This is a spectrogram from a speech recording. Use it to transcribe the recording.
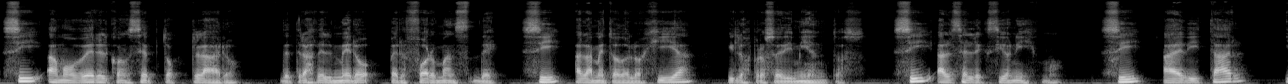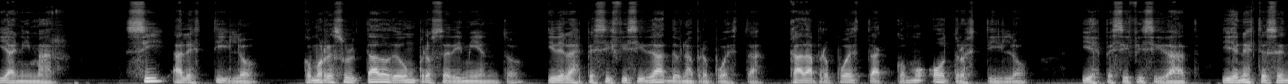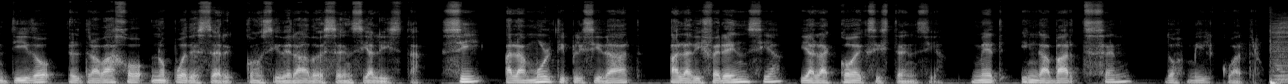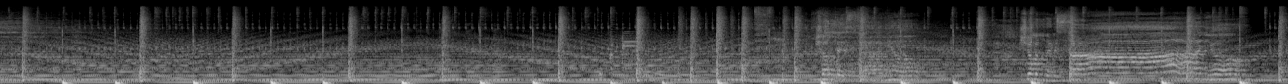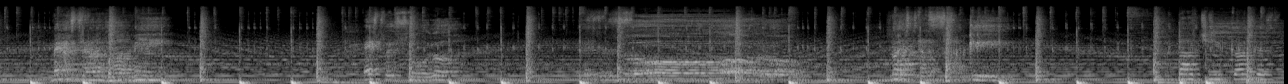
Sí a mover el concepto claro, detrás del mero performance de. Sí a la metodología y los procedimientos. Sí al seleccionismo. Sí a editar y animar. Sí al estilo como resultado de un procedimiento y de la especificidad de una propuesta. Cada propuesta como otro estilo y especificidad. Y en este sentido, el trabajo no puede ser considerado esencialista. Sí a la multiplicidad, a la diferencia y a la coexistencia. Med Inga Bartsen, 2004. mirando a mí. Estoy solo. Estoy solo. No estás aquí. La chica que está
